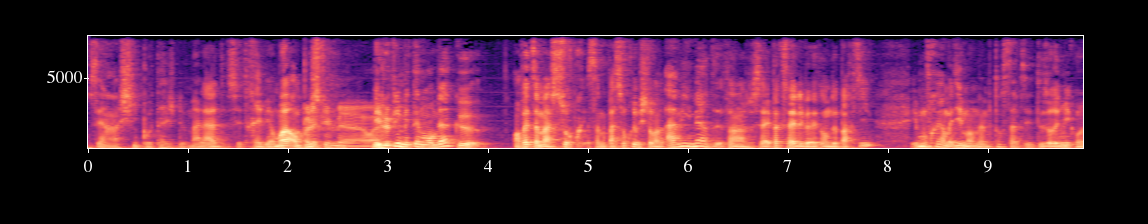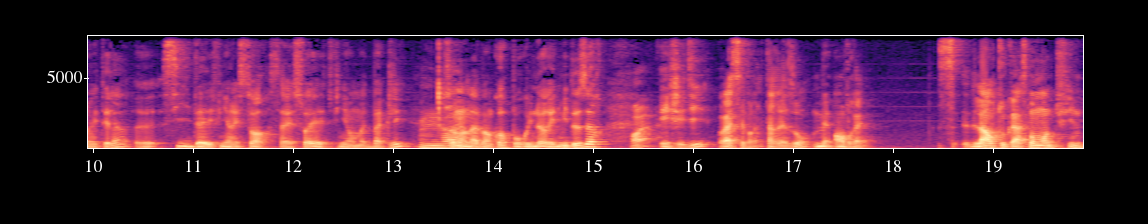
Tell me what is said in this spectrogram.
c'est un chipotage de malade, c'est très bien. Moi, en le plus, film, euh, ouais. mais le film est tellement bien que. En fait, ça m'a surpris, ça m'a pas surpris, j'étais en mode, ah oui, merde, enfin, je savais pas que ça allait être en deux parties. Et mon frère m'a dit, mais en même temps, ça faisait deux heures et demie qu'on était là, euh, s'il allait finir l'histoire, ça allait soit être fini en mode bâclé, Mm, soit on en avait encore pour une heure et demie, deux heures. Ouais. Et j'ai dit, ouais, c'est vrai, t'as raison, mais en vrai, là, en tout cas, à ce moment du film,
